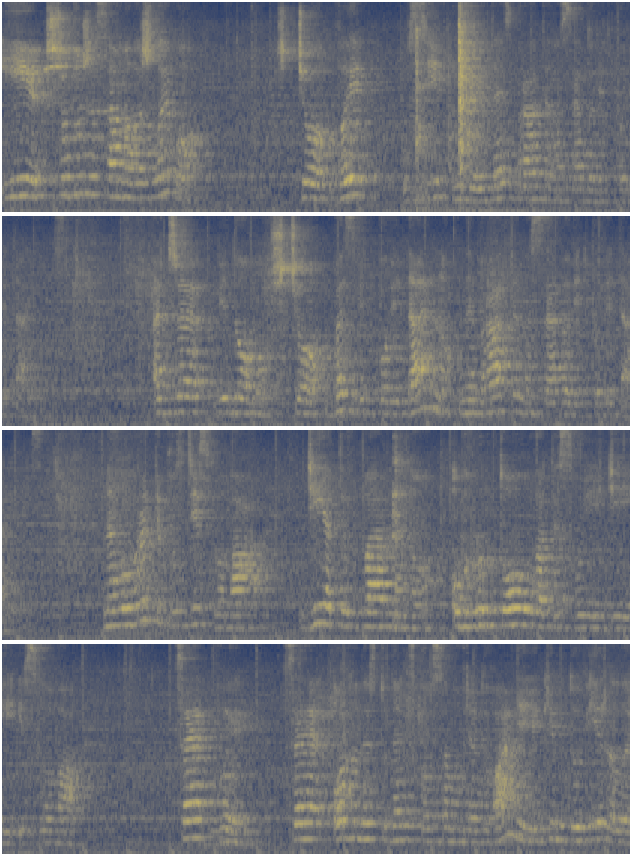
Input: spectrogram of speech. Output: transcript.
І що дуже саме важливо, що ви усі не боїтесь брати на себе відповідальність. Адже відомо, що безвідповідально не брати на себе відповідальність, не говорити пусті слова, діяти впевнено, обґрунтовувати свої дії і слова. Це ви, це органи студентського самоврядування, яким довірили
